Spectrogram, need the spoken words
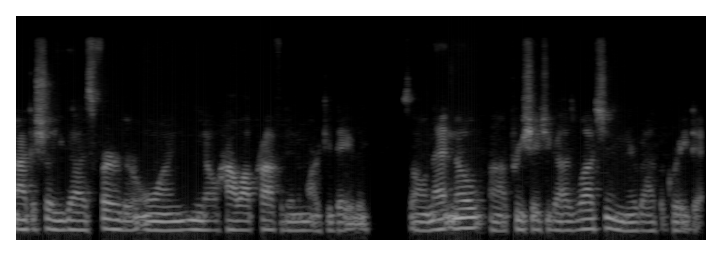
and I can show you guys further on, you know, how I profit in the market daily. So on that note, I appreciate you guys watching and everybody have a great day.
